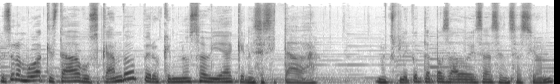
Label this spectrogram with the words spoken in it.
Es una muva que estaba buscando, pero que no sabía que necesitaba. ¿Me explico? ¿Te ha pasado esa sensación?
